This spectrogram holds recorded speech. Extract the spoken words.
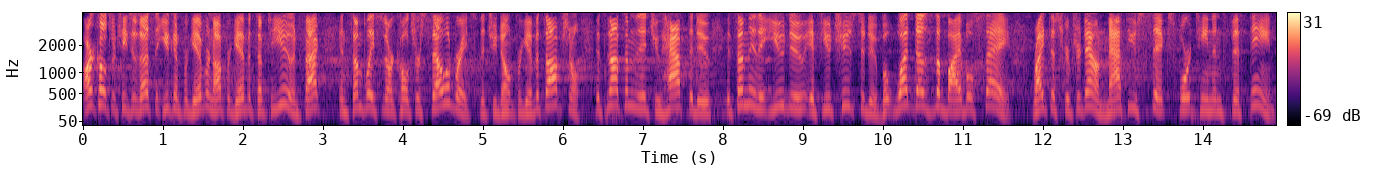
Our culture teaches us that you can forgive or not forgive. It's up to you. In fact, in some places, our culture celebrates that you don't forgive. It's optional. It's not something that you have to do, it's something that you do if you choose to do. But what does the Bible say? Write the scripture down Matthew 6, 14, and 15.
